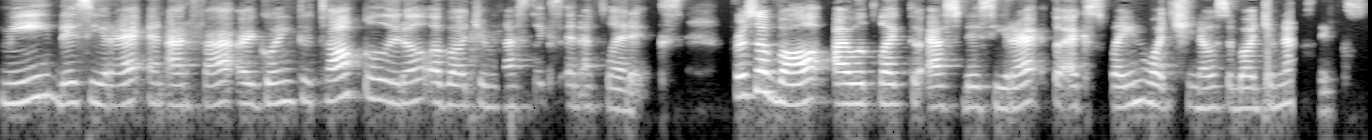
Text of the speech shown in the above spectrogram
me, Desiree, and Arfa are going to talk a little about gymnastics and athletics. First of all, I would like to ask Desiree to explain what she knows about gymnastics.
